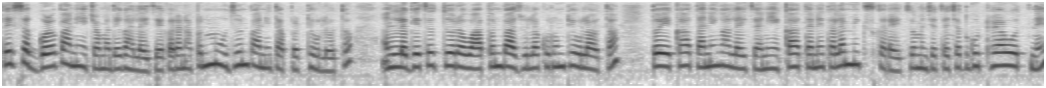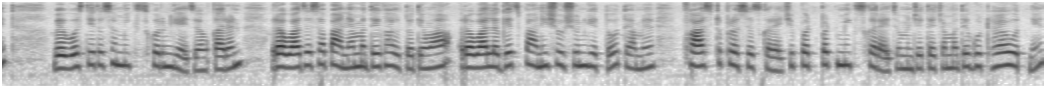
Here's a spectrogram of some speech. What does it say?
ते सगळं पाणी ह्याच्यामध्ये घालायचं आहे कारण आपण मोजून पाणी तापत ठेवलं होतं आणि लगेचच जो रवा आपण बाजूला करून ठेवला होता तो एका हाताने घालायचा आणि एका हाताने त्याला मिक्स करायचं. म्हणजे त्याच्यात गुठळ्या होत नाहीत. व्यवस्थित असं मिक्स करून घ्यायचं. कारण रवा जसा पाण्यामध्ये घालतो तेव्हा रवा लगेच पाणी शोषून घेतो. त्यामुळे फास्ट प्रोसेस करायची. पटपट मिक्स करायचं. म्हणजे त्याच्यामध्ये गुठळ्या होत नाहीत.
